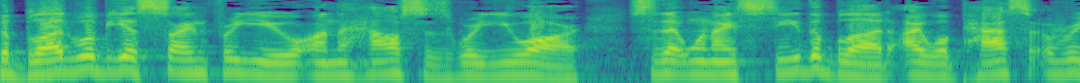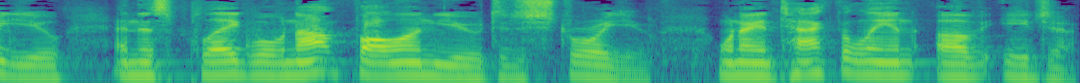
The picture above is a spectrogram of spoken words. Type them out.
The blood will be a sign for you on the houses where you are, so that when I see the blood, I will pass over you, and this plague will not fall on you to destroy you, when I attack the land of Egypt.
